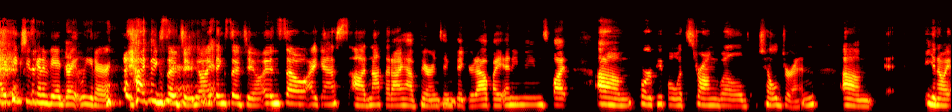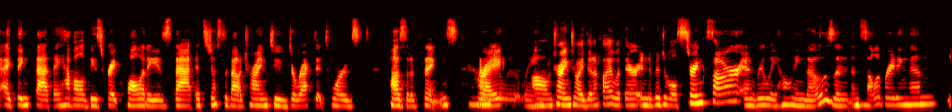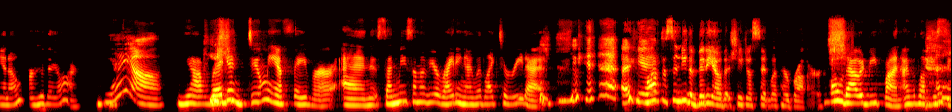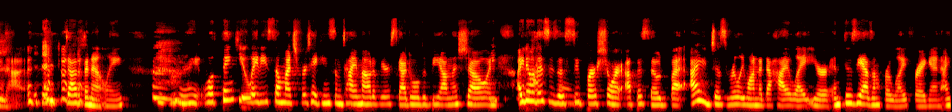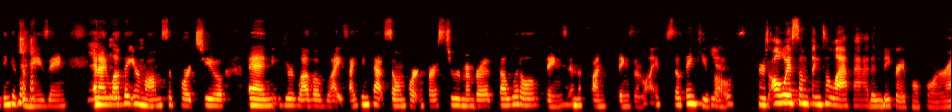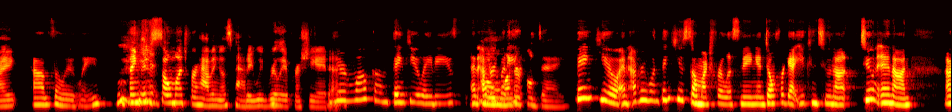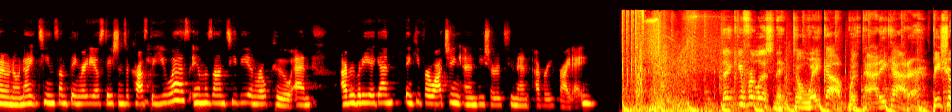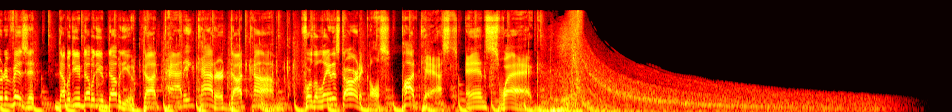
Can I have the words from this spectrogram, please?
I think she's going to be a great leader. i think so too. No i think so too. And so i guess uh not that i have parenting figured out by any means but um for people with strong-willed children um you know, I, I, think that they have all of these great qualities that it's just about trying to direct it towards positive things, right? Absolutely. Um, trying to identify what their individual strengths are and really honing those and, and celebrating them, you know, for who they are. Mm-hmm. yeah. Yeah, Reagan, do me a favor and send me some of your writing. I would like to read it. okay. We'll have to send you the video that she just did with her brother. Oh, that would be fun. I would love to see that. Definitely. All right. Well, thank you, ladies, so much for taking some time out of your schedule to be on the show. And I know this is a super short episode, but I just really wanted to highlight your enthusiasm for life, Reagan. I think it's amazing. And I love that your mom supports you and your love of life. I think that's so important for us to remember the little things and the fun things in life. So thank you Yeah. both. There's always something to laugh at and be grateful for, right? Absolutely. Thank you so much for having us, Patty. We really appreciate it. You're welcome. Thank you, ladies. And Have a everybody. wonderful day. Thank you. And everyone, thank you so much for listening. And don't forget, you can tune on, tune in on, I don't know, 19 something radio stations across the US, Amazon TV and Roku. And everybody, again, thank you for watching and be sure to tune in every Friday. Thank you for listening to Wake Up with Patty Catter. Be sure to visit www.pattycatter.com for the latest articles, podcasts, and swag.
